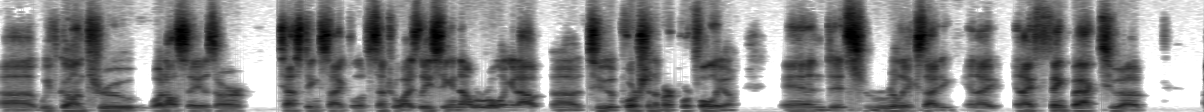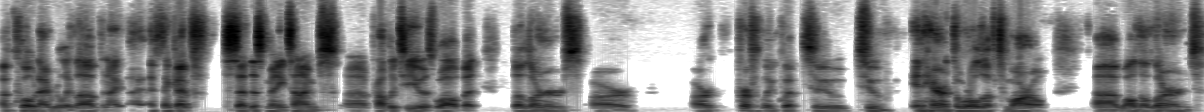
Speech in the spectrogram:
uh, we've gone through what I'll say is our testing cycle of centralized leasing, and now we're rolling it out uh, to a portion of our portfolio, and it's really exciting. And I and I think back to a, a quote I really love, and I, I think I've said this many times, uh, probably to you as well. But the learners are are perfectly equipped to to inherit the world of tomorrow, uh, while the learned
